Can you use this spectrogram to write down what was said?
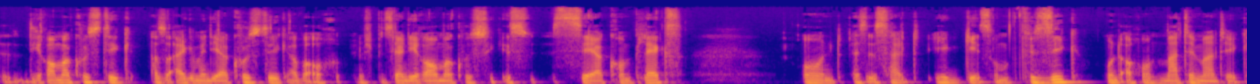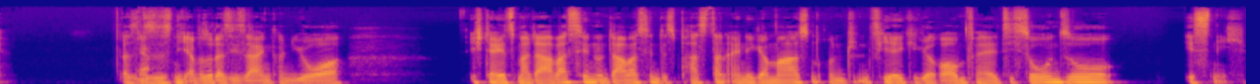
die Raumakustik, also allgemein die Akustik, aber auch im Speziellen die Raumakustik ist sehr komplex. Und es ist halt, hier geht es um Physik und auch um Mathematik. Also es ist nicht einfach so, dass ich sagen kann, joa, ich stelle jetzt mal da was hin und da was hin, das passt dann einigermaßen und ein viereckiger Raum verhält sich so und so, ist nicht.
